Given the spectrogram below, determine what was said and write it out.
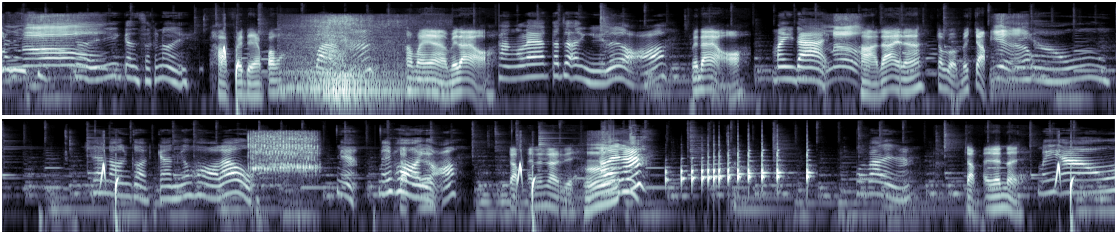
ไม่ได้คิดเลยนี่กันสักหน่อยผ่าไฟแดงปะล่ะหวังทำไมอะไม่ได้เหรอครั้งแรกก็จะอย่างนี้เลยเหรอ ไม่ได้เหรอไม่ได้ผ่าได้นะตำรวจไม่จับไม่เอาแค่นอนกอดกันก็พอแล้ว เนี่ย ไม่พออีกเหรอ จับไอ้นั่นหน่อยดิอะไรนะพูดว่าอะไรนะ จับไอ้นั่นหน่อย ไม่เอาห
